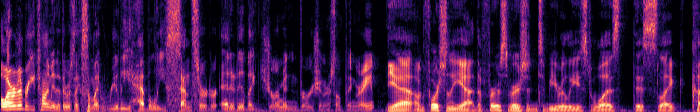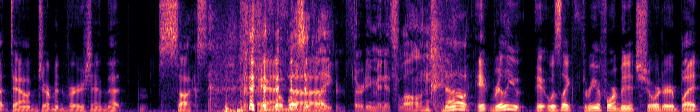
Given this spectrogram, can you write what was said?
Oh, I remember you telling me that there was like some like really heavily censored or edited like German version or something, right? Yeah, unfortunately, yeah, the first version to be released was this like cut down German version that sucks. And, what was uh, it like? 30 minutes long? No, it really it was like three or four minutes shorter, but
